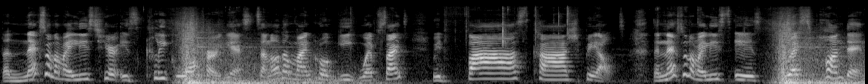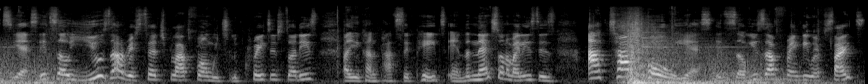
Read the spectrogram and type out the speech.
The next one on my list here is Clickworker. Yes, it's another micro gig website with fast cash payout. The next one on my list is Respondents. Yes, it's a user research platform with lucrative studies that you can participate in. The next one on my list is AttaPoll. Yes, it's a user-friendly website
